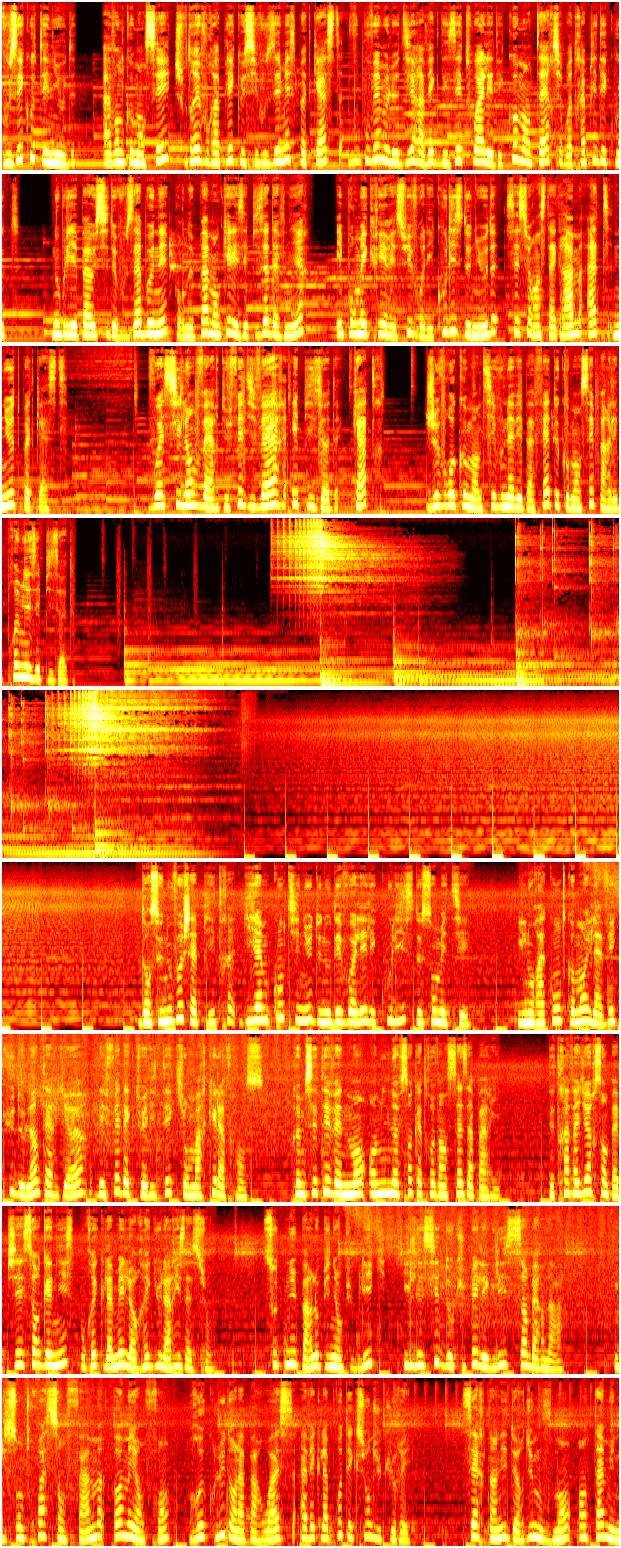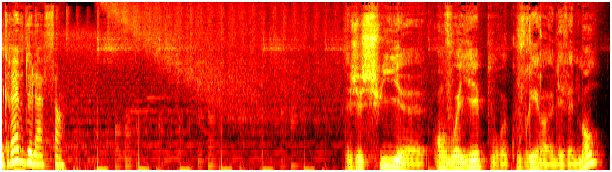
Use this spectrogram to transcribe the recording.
Vous écoutez Nude. Avant de commencer, je voudrais vous rappeler que si vous aimez ce podcast, vous pouvez me le dire avec des étoiles et des commentaires sur votre appli d'écoute. N'oubliez pas aussi de vous abonner pour ne pas manquer les épisodes à venir. Et pour m'écrire et suivre les coulisses de Nude, c'est sur Instagram at NudePodcast. Voici l'envers du fait divers, épisode 4. Je vous recommande, si vous ne l'avez pas fait, de commencer par les premiers épisodes. Dans ce nouveau chapitre, Guillaume continue de nous dévoiler les coulisses de son métier. Il nous raconte comment il a vécu de l'intérieur des faits d'actualité qui ont marqué la France, comme cet événement en 1996 à Paris. Des travailleurs sans papier s'organisent pour réclamer leur régularisation. Soutenus par l'opinion publique, ils décident d'occuper l'église Saint-Bernard. Ils sont 300 femmes, hommes et enfants, reclus dans la paroisse avec la protection du curé certains leaders du mouvement entament une grève de la faim. Je suis euh, envoyé pour couvrir euh, l'événement.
